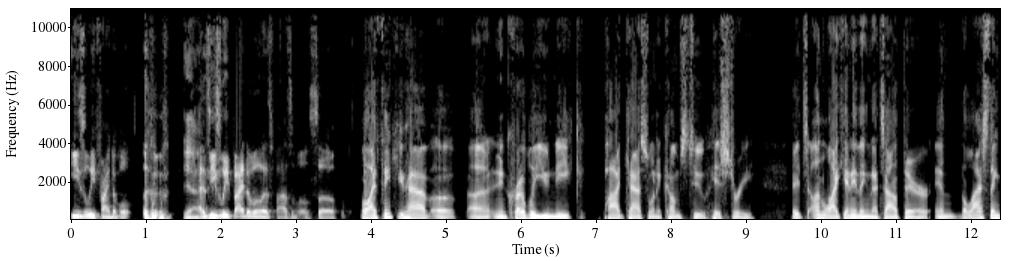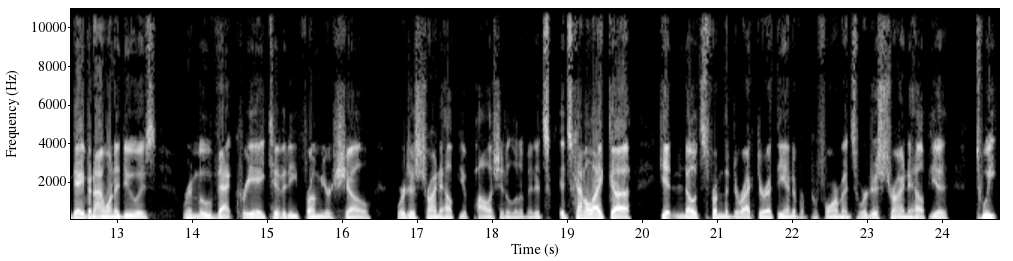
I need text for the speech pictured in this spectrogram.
easily findable. Yeah. as easily findable as possible. So Well, I think you have a, uh, an incredibly unique podcast when it comes to history. It's unlike anything that's out there. And the last thing Dave and I want to do is remove that creativity from your show. We're just trying to help you polish it a little bit. It's it's kind of like uh, getting notes from the director at the end of a performance. We're just trying to help you tweak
